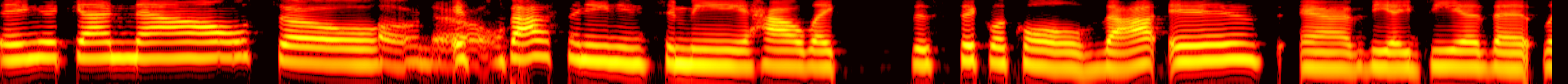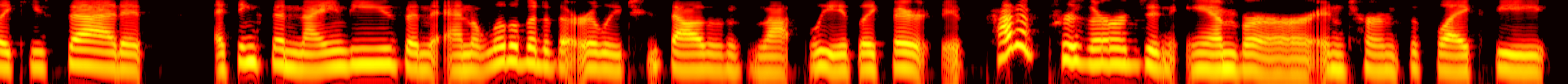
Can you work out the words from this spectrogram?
thing again now. So oh no it's fascinating to me how like the cyclical that is and the idea that like you said it i think the 90s and, and a little bit of the early 2000s in that lead like they're it's kind of preserved in amber in terms of like the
